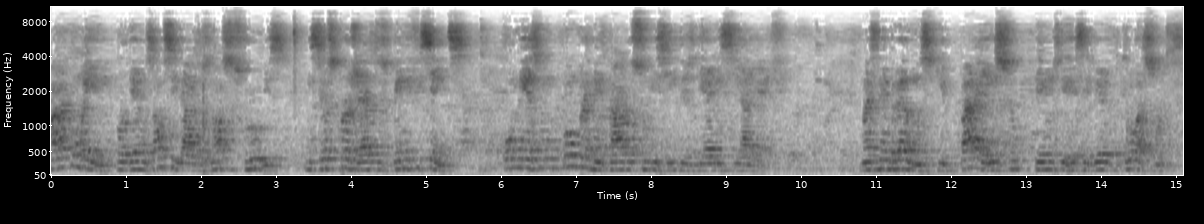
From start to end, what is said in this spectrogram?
para com ele podermos auxiliar os nossos clubes em seus projetos beneficentes, ou mesmo complementar os subsídios de LCIF. Mas lembramos que para isso temos de receber doações.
